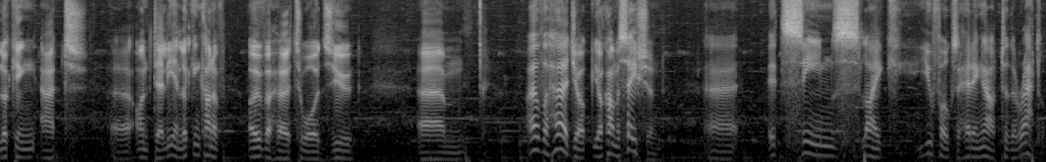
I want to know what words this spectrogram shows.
looking at uh, Aunt Delia and looking kind of over her towards you. Um, I overheard your your conversation. Uh, it seems like you folks are heading out to the rattle.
